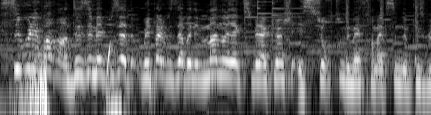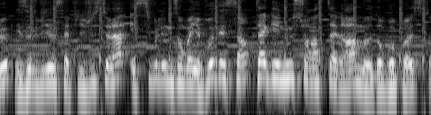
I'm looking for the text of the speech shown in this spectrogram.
Si vous voulez voir un deuxième épisode, n'oubliez pas de vous abonner maintenant et d'activer la cloche et surtout de mettre un maximum de pouces bleus. Les autres vidéos s'affichent juste là. Et si vous voulez nous envoyer vos dessins, taguez-nous sur Instagram euh, dans vos posts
